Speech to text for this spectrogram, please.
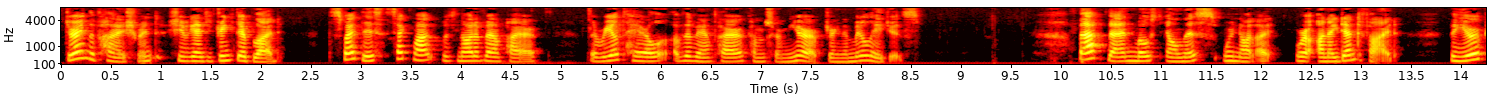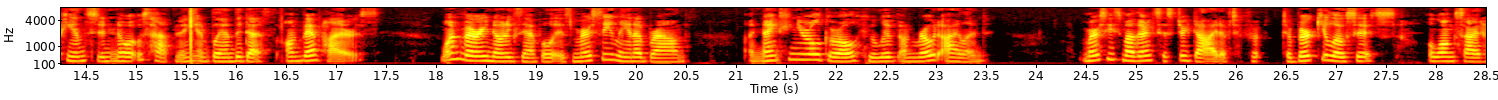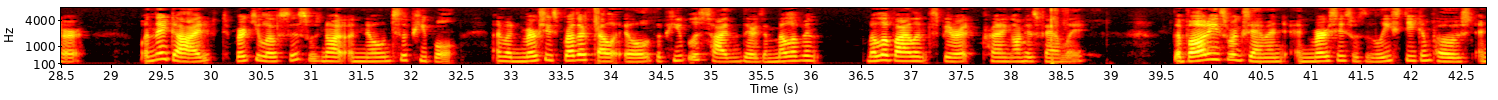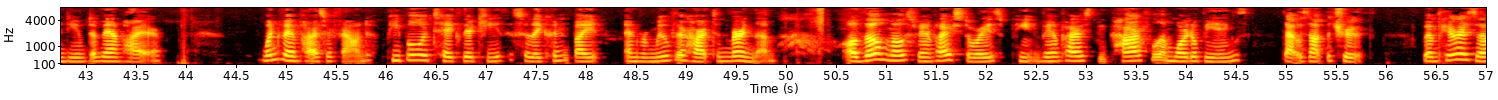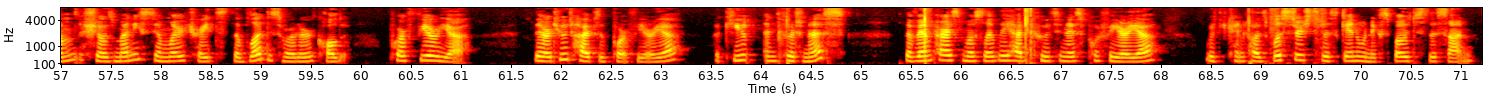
During the punishment, she began to drink their blood. Despite this, Sekhmet was not a vampire. The real tale of the vampire comes from Europe during the Middle Ages. Back then, most illness were not uh, were unidentified. The Europeans didn't know what was happening and blamed the death on vampires. One very known example is Mercy Lena Brown, a 19-year-old girl who lived on Rhode Island. Mercy's mother and sister died of tu- tuberculosis alongside her. When they died, tuberculosis was not unknown to the people, and when Mercy's brother fell ill, the people decided there was a malevolent spirit preying on his family. The bodies were examined, and Mercy's was the least decomposed and deemed a vampire. When vampires were found, people would take their teeth so they couldn't bite and remove their hearts and burn them. Although most vampire stories paint vampires to be powerful immortal beings, that was not the truth. Vampirism shows many similar traits to the blood disorder called porphyria. There are two types of porphyria, acute and cutaneous. The vampires most likely had cutaneous porphyria, which can cause blisters to the skin when exposed to the sun.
